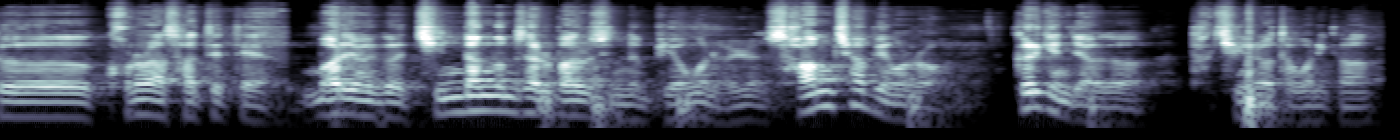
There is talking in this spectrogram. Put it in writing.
그 코로나 사태 때 말하자면 그 진단 검사를 받을 수 있는 병원을 3차 병원으로 그렇게 이제 그탁 정해놓다 보니까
